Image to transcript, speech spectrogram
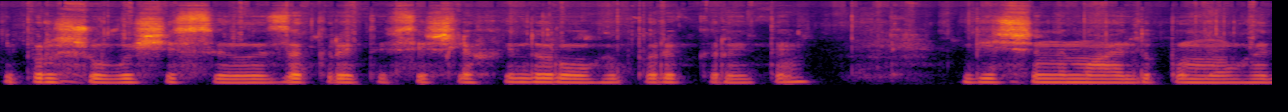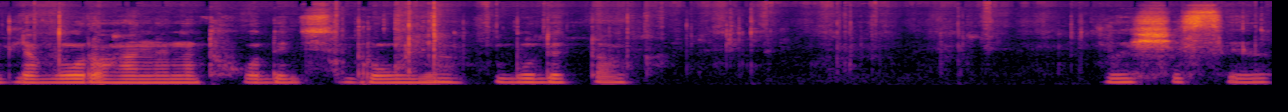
І прошу вищі сили закрити всі шляхи дороги, перекрити. Більше немає допомоги для ворога, не надходить зброя. Буде так. Вищі сили.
